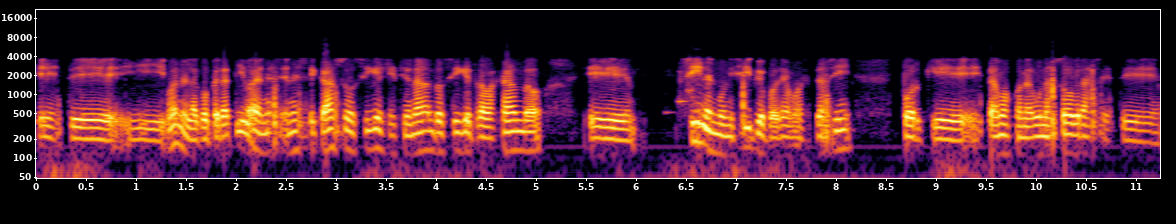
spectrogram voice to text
Este, y bueno, la cooperativa en, en ese caso sigue gestionando, sigue trabajando eh, sin el municipio, podríamos decir así, porque estamos con algunas obras este,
